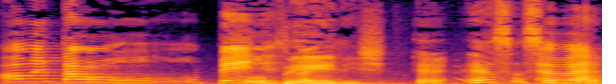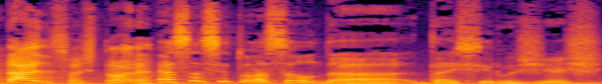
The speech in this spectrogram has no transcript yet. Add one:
aumentar o, o pênis. o pênis. É, essa É situa- verdade essa história? Essa situação da- das cirurgias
